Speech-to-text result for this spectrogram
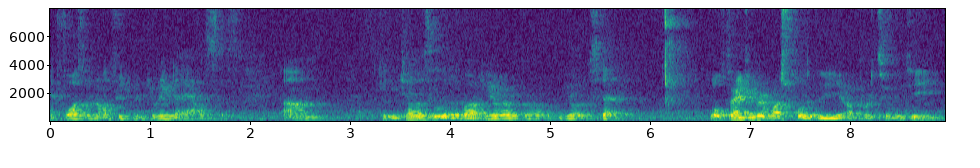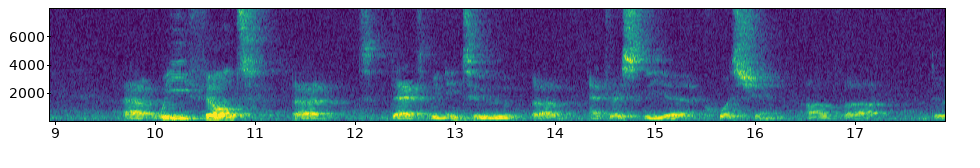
and phosphorinol treatment during dialysis. Um, can you tell us a little bit about your, your study? Well, thank you very much for the opportunity. Uh, we felt uh, that we need to uh, address the question of the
